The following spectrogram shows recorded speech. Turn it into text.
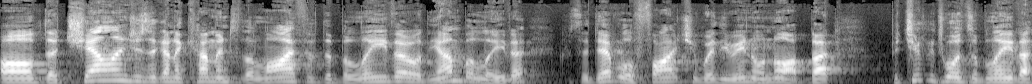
of the challenges that are going to come into the life of the believer or the unbeliever, because the devil will fight you whether you're in or not, but particularly towards the believer,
